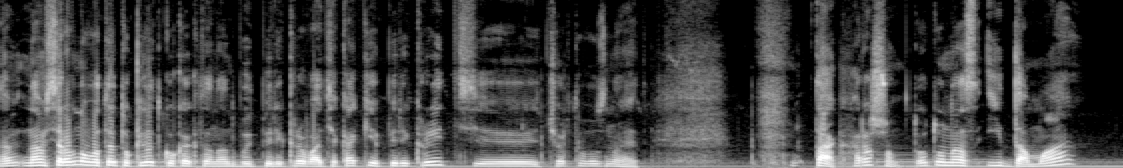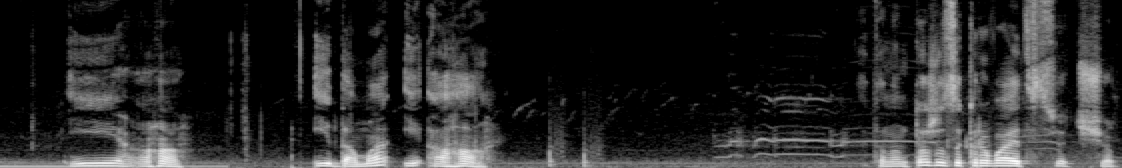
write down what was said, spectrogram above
Нам, нам все равно вот эту клетку как-то надо будет перекрывать. А как ее перекрыть, э, черт его знает. Так, хорошо. Тут у нас и дома, и... Ага. И дома, и ага. Это нам тоже закрывает все, черт.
